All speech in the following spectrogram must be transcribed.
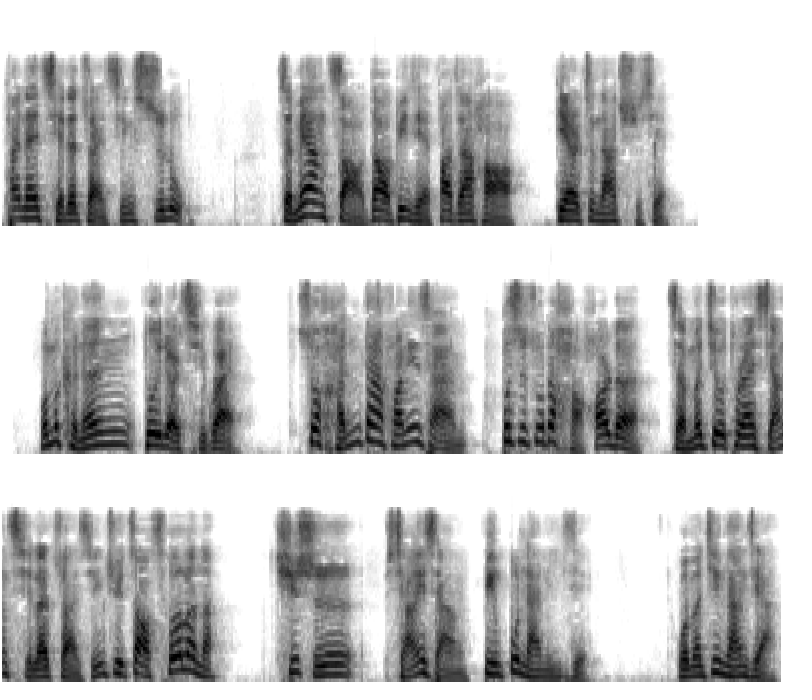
台南企业的转型思路，怎么样找到并且发展好第二增长曲线？我们可能都有点奇怪，说恒大房地产不是做的好好的，怎么就突然想起来转型去造车了呢？其实想一想，并不难理解。我们经常讲，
